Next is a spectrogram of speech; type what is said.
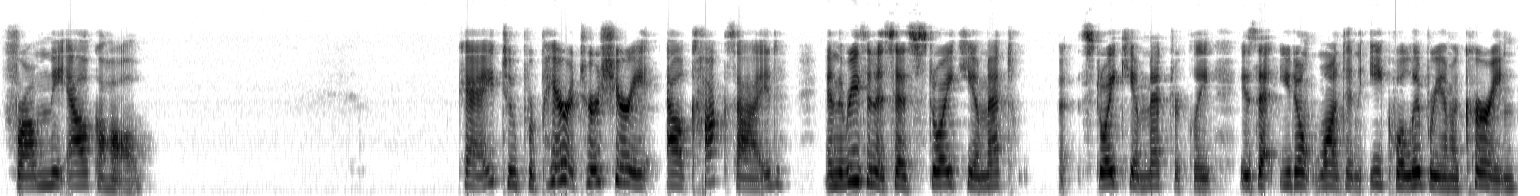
from the alcohol? Okay, to prepare a tertiary alkoxide, and the reason it says stoichiomet stoichiometrically is that you don't want an equilibrium occurring,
